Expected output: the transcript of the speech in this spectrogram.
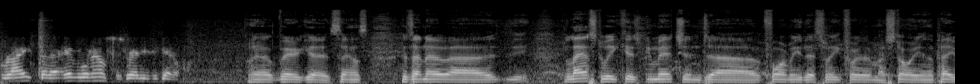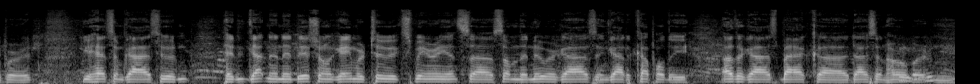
Wright, but uh, everyone else is ready to go. Well, very good. Sounds because I know uh, last week, as you mentioned uh, for me this week for my story in the paper, it, you had some guys who had, had, gotten an additional game or two experience. Uh, some of the newer guys, and got a couple of the other guys back. Uh, Dyson Hurlbert mm-hmm. and,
